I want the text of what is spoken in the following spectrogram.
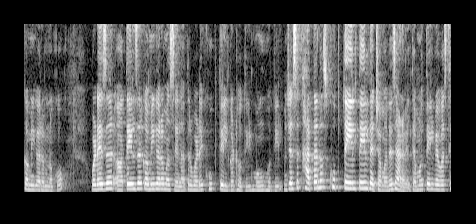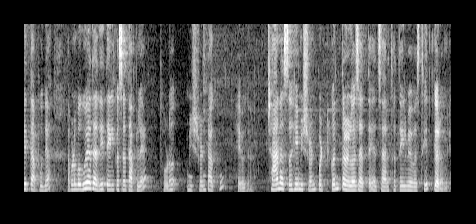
कमी गरम नको. वडे जर तेल जर कमी गरम असेल ना तर वडे खूप तेलकट होतील मऊ होतील. म्हणजे असं खातानाच खूप तेल तेल त्याच्यामध्ये जाणवेल. त्यामुळे तेल व्यवस्थित तापू द्या. आपण बघूयात आधी तेल कसं तापलंय. थोडं मिश्रण टाकू. हे बघा. छान असं हे मिश्रण पटकन तळलं जातं याचा अर्थ तेल व्यवस्थित गरम आहे.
